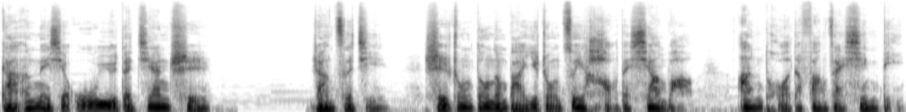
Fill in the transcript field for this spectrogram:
感恩那些无语的坚持。让自己始终都能把一种最好的向往安妥的放在心底。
